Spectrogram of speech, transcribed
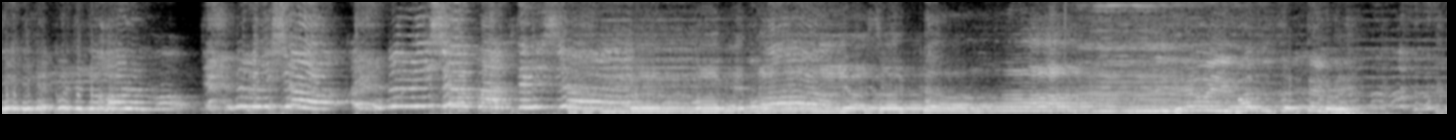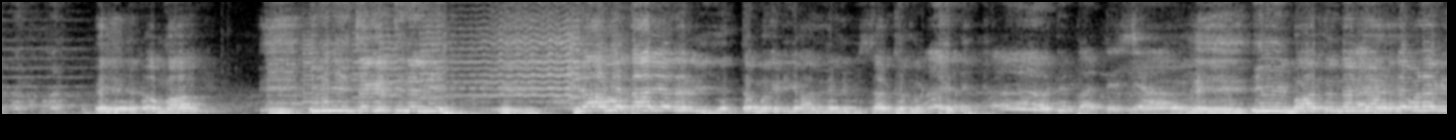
ನೀನೀಗ ಕುಡಿದಿದ್ದು ಹಾಲಲ್ವಾ ಅಮ್ಮ ಈ ಜಗತ್ತಿನಲ್ಲಿ ಯಾವ ತಾಯಿಯಾದರೂ ಎತ್ತ ಮಗನಿಗೆ ಹಾಲಿನಲ್ಲಿ ಬಿಸಾಕೋದು ಈ ಮಾತು ನನ್ನ ಹಡೆದವಳಾಗಿ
